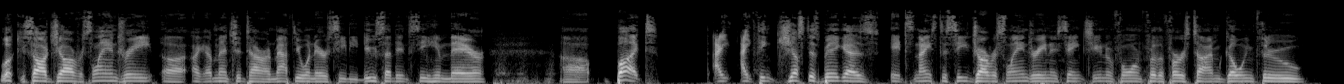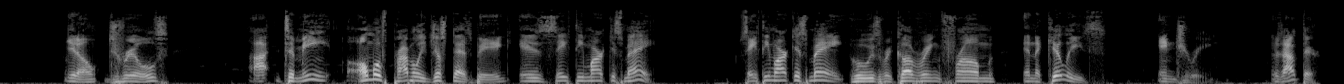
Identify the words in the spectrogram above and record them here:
look, you saw Jarvis Landry. Uh, like I mentioned, Tyrann Mathieu in there, CD Deuce. I didn't see him there. Uh, but I, I think just as big as it's nice to see Jarvis Landry in a Saints uniform for the first time going through, you know, drills. Uh, to me, almost probably just as big is safety Marcus Maye. Safety Marcus Maye, who is recovering from an Achilles injury, is out there.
